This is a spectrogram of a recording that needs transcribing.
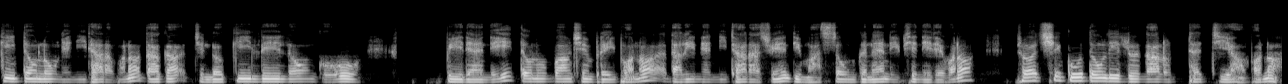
key သုံးလုံးနဲ့ညီထားတာပေါ့နော်ဒါကကျွန်တော် key လေးလုံးကိုပေတန်နေသုံးလုံးပေါင်းခြင်းပြိပေါ့နော်အဲဒါလေးနဲ့ညီထားတာဆိုရင်ဒီမှာစုံကနန်းနေဖြစ်နေတယ်ပေါ့နော်ဆိုတော့6934လေးလွတ်သားလို့ထပ်ကြည့်အောင်ပေါ့နော်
